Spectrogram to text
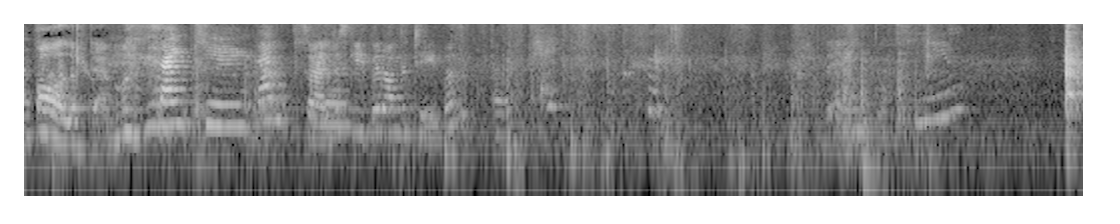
of all of them. Thank you. Thank So I'll just keep it on the table. Okay. There. Thank you. Okay,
